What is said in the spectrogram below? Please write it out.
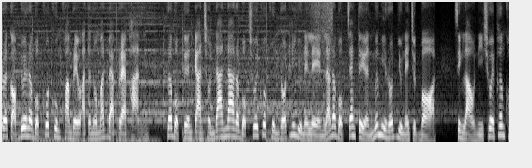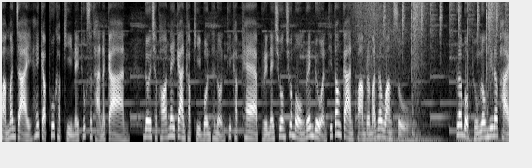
ประกอบด้วยระบบควบคุมความเร็วอัตโนมัติแบบแปรผันระบบเตือนการชนด้านหน้าระบบช่วยควบคุมรถให้อยู่ในเลน และระบบแจ้งเตือนเมื่อมีรถอยู่ในจุดบอด สิ่งเหล่านี้ช่วยเพิ่มความมั่นใจให้กับผู้ขับขี่ในทุกสถานการณ์ โดยเฉพาะในการขับขี่บนถนนที่คับแคบ หรือในช่วงชั่วโมงเร่งด่วนที่ต้องการความระมัดระวังสูง ระบบถุงลมนิรภัย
